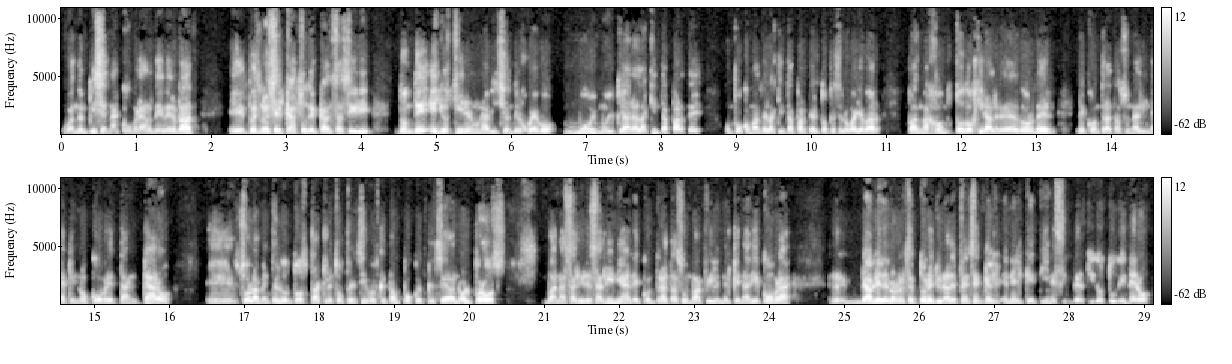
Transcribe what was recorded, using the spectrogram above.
cuando empiecen a cobrar de verdad. Pues no es el caso de Kansas City, donde ellos tienen una visión del juego muy, muy clara. La quinta parte, un poco más de la quinta parte del tope se lo va a llevar Pat Mahomes, todo gira alrededor de él, le contratas una línea que no cobre tan caro, eh, solamente los dos tackles ofensivos, que tampoco es que sean all pros, van a salir esa línea, le contratas un backfield en el que nadie cobra, ya hablé de los receptores y una defensa en, en el que tienes invertido tu dinero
